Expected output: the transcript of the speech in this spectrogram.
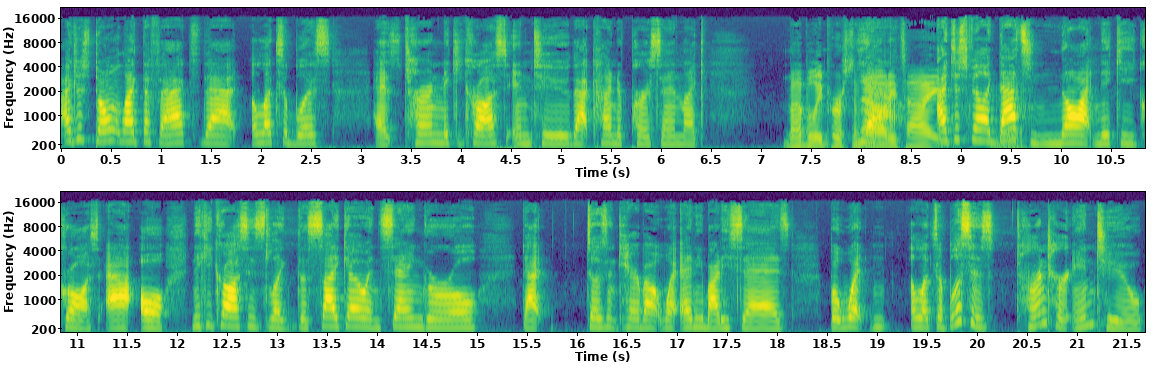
I just don't like the fact that Alexa Bliss has turned Nikki Cross into that kind of person. Like, bubbly personality yeah. type. I just feel like that's yeah. not Nikki Cross at all. Nikki Cross is like the psycho insane girl that doesn't care about what anybody says. But what Alexa Bliss has turned her into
